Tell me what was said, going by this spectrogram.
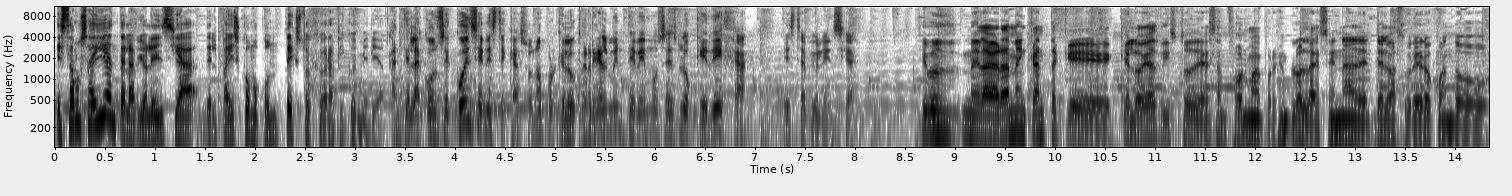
estamos ahí ante la violencia del país como contexto geográfico inmediato. Ante la consecuencia en este caso, ¿no? Porque lo que realmente vemos es lo que deja esta violencia. Sí, pues me, la verdad me encanta que, que, lo hayas visto de esa forma. Por ejemplo, la escena del basurero cuando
